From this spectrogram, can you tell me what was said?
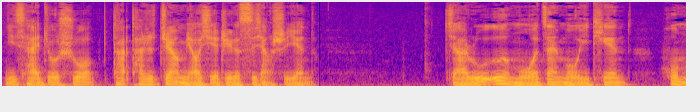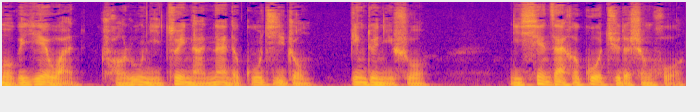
尼采就说：“他他是这样描写这个思想实验的：假如恶魔在某一天或某个夜晚闯入你最难耐的孤寂中，并对你说，你现在和过去的生活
